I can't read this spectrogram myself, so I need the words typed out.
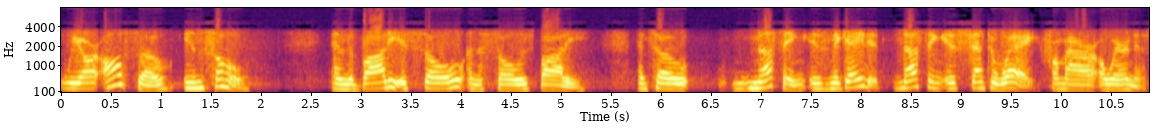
we are also in soul. And the body is soul and the soul is body. And so nothing is negated. Nothing is sent away from our awareness.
